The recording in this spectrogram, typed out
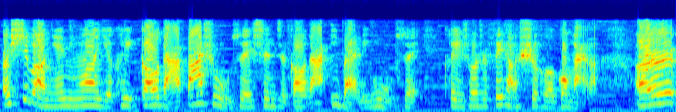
而续保年龄呢也可以高达八十五岁甚至高达一百零五岁，可以说是非常适合购买了。而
